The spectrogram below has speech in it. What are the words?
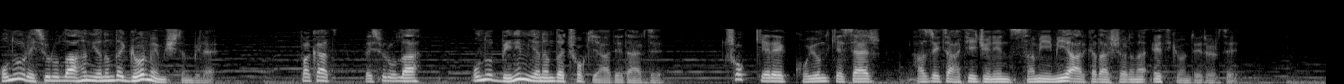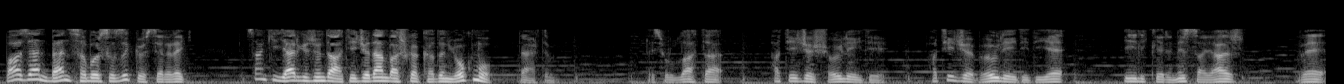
onu Resulullah'ın yanında görmemiştim bile. Fakat Resulullah onu benim yanımda çok yad ederdi. Çok kere koyun keser, Hazreti Hatice'nin samimi arkadaşlarına et gönderirdi. Bazen ben sabırsızlık göstererek, sanki yeryüzünde Hatice'den başka kadın yok mu derdim. Resulullah da Hatice şöyleydi, Hatice böyleydi diye iyiliklerini sayar ve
